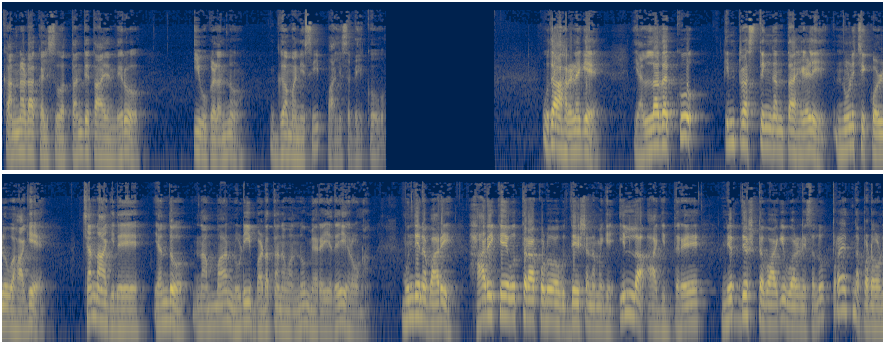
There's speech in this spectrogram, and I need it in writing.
ಕನ್ನಡ ಕಲಿಸುವ ತಂದೆ ತಾಯಂದಿರು ಇವುಗಳನ್ನು ಗಮನಿಸಿ ಪಾಲಿಸಬೇಕು. ಉದಾಹರಣೆಗೆ, ಎಲ್ಲದಕ್ಕೂ ಇಂಟ್ರೆಸ್ಟಿಂಗ್ ಅಂತ ಹೇಳಿ ನುಣುಚಿಕೊಳ್ಳುವ ಹಾಗೆ ಚೆನ್ನಾಗಿದೆ ಎಂದು ನಮ್ಮ ನುಡಿ ಬಡತನವನ್ನು ಮೆರೆಯದೇ ಇರೋಣ. ಮುಂದಿನ ಬಾರಿ ಹಾರಿಕೆ ಉತ್ತರ ಕೊಡುವ ಉದ್ದೇಶ ನಮಗೆ ಇಲ್ಲ ಆಗಿದ್ದರೆ ನಿರ್ದಿಷ್ಟವಾಗಿ ವರ್ಣಿಸಲು ಪ್ರಯತ್ನ ಪಡೋಣ.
